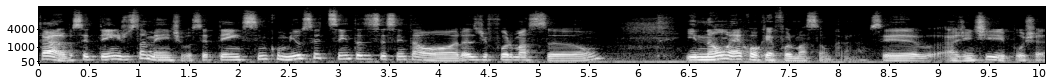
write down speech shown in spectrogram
Cara, você tem justamente, você tem 5.760 horas de formação e não é qualquer formação, cara. Você, a gente, poxa,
